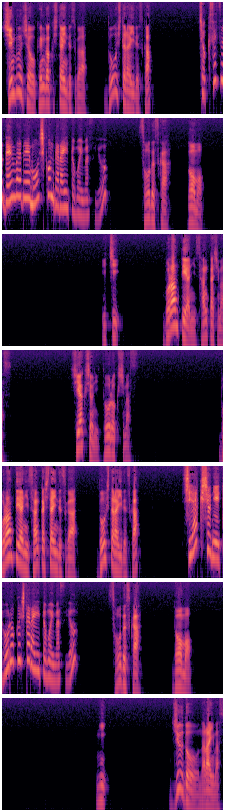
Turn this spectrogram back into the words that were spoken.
新聞社を見学したいんですがどうしたらいいですか？直接電話で申し込んだらいいと思いますよ。そうですかどうも1ボランティアに参加します。市役所に登録します。ボランティアに参加したいんですがどうしたらいいですか？市役所に登録したらいいと思いますよ。そうですか。どうも。2柔道を習います。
